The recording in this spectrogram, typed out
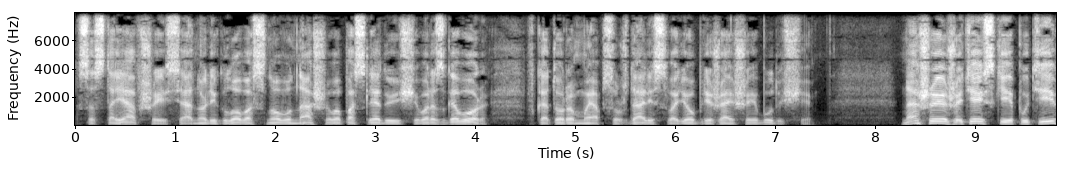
состоявшееся, оно легло в основу нашего последующего разговора, в котором мы обсуждали свое ближайшее будущее. Наши житейские пути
